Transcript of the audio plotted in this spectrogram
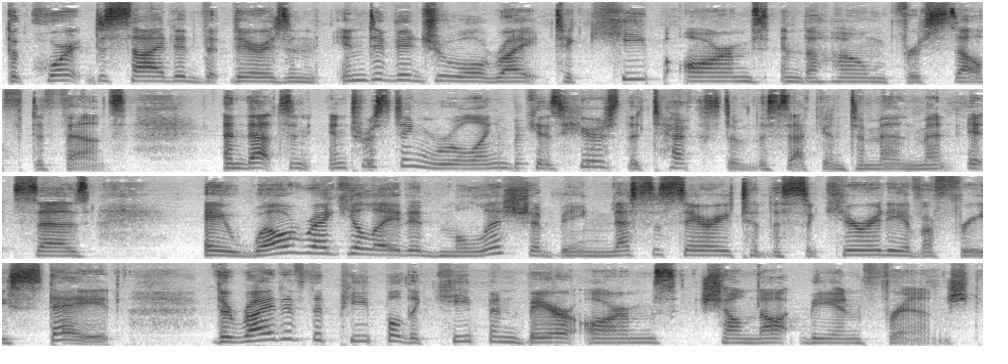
the court decided that there is an individual right to keep arms in the home for self defense. And that's an interesting ruling because here's the text of the Second Amendment. It says, a well regulated militia being necessary to the security of a free state, the right of the people to keep and bear arms shall not be infringed.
